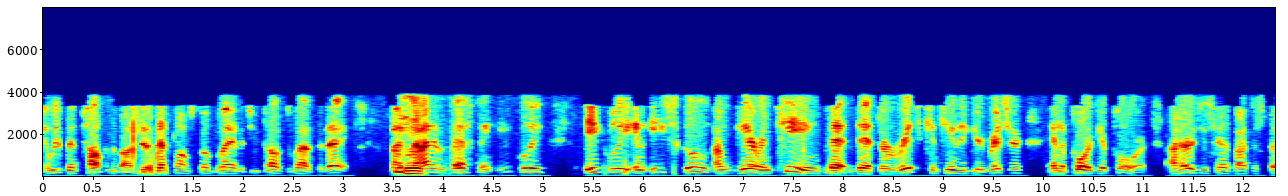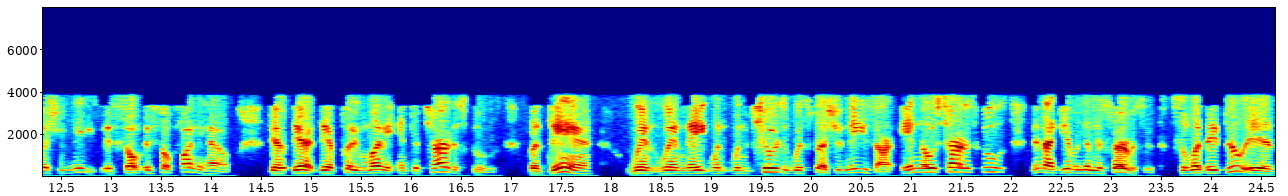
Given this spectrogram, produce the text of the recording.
and we've been talking about this. That's why I'm so glad that you talked about it today. By Mhm. not investing equally equally in each school, I'm guaranteeing that that the rich continue to get richer and the poor get poorer. I heard you say about the special needs. It's so it's so funny how they're they're they're putting money into charter schools, but then when when they when when children with special needs are in those charter schools, they're not giving them the services. So what they do is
